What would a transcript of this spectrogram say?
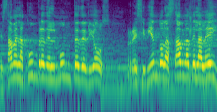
estaba en la cumbre del monte de Dios, recibiendo las tablas de la ley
